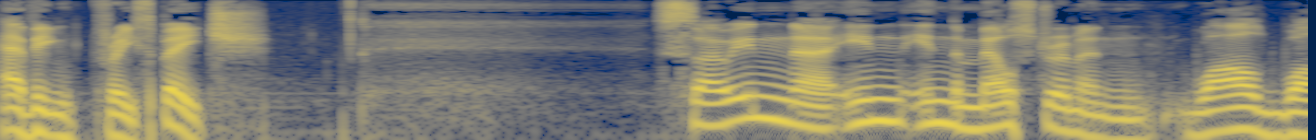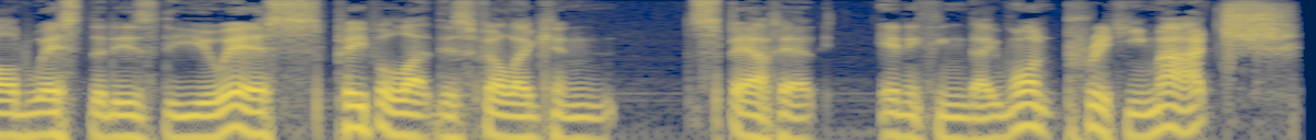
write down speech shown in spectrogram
having free speech. So in uh, in in the maelstrom and wild wild west that is the US, people like this fellow can spout out anything they want, pretty much,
